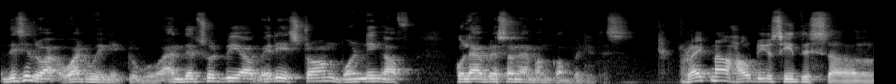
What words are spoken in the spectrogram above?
this is what, what we need to go and there should be a very strong bonding of collaboration among competitors Right now, how do you see this uh,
